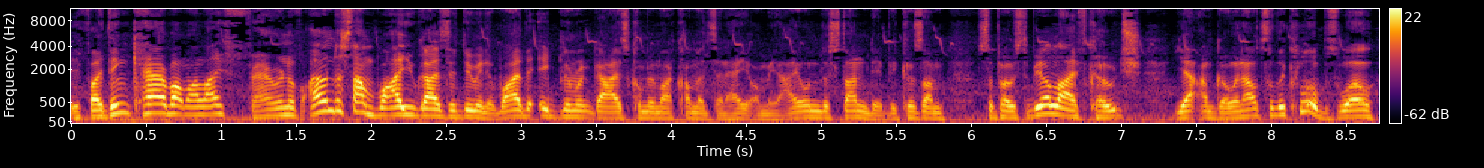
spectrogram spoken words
If I didn't care about my life, fair enough. I understand why you guys are doing it, why the ignorant guys come in my comments and hate on me. I understand it because I'm supposed to be a life coach, yet I'm going out to the clubs. Well,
